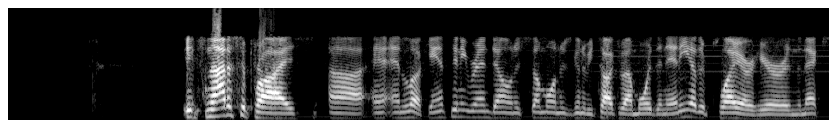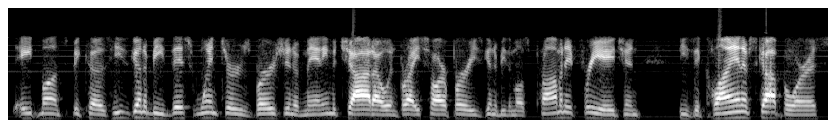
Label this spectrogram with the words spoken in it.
It's not a surprise. Uh, and, and look, Anthony Rendon is someone who's going to be talked about more than any other player here in the next eight months because he's going to be this winter's version of Manny Machado and Bryce Harper. He's going to be the most prominent free agent. He's a client of Scott Boras.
